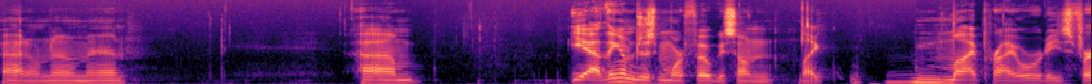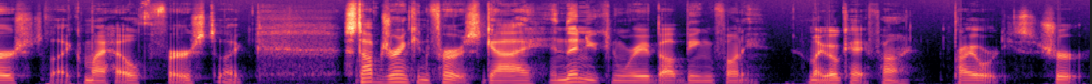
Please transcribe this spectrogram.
I don't know, man. Um, yeah, I think I'm just more focused on like my priorities first, like my health first. Like, stop drinking first, guy, and then you can worry about being funny. I'm like, okay, fine. Priorities, sure.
